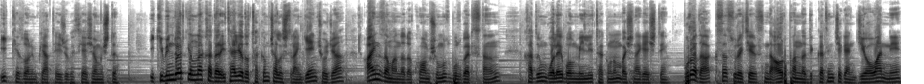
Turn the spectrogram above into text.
ilk kez olimpiyat tecrübesi yaşamıştı. 2004 yılına kadar İtalya'da takım çalıştıran genç hoca aynı zamanda da komşumuz Bulgaristan'ın kadın voleybol milli takımının başına geçti. Burada kısa süre içerisinde Avrupa'nın da dikkatini çeken Giovanni,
